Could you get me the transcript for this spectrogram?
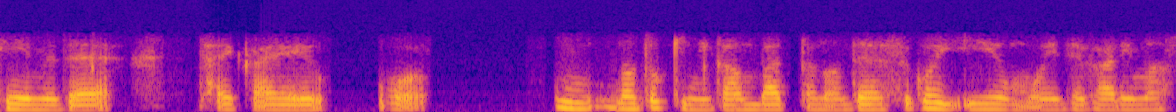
チームで大会をの時に頑張ったので、すごいいい思い出があります。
